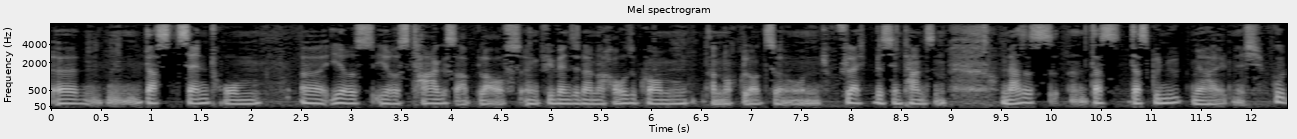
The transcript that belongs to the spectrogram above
äh, das Zentrum äh, ihres, ihres Tagesablaufs. Irgendwie, wenn sie dann nach Hause kommen, dann noch Glotze und vielleicht ein bisschen tanzen. Und das ist, das, das genügt mir halt nicht. Gut,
